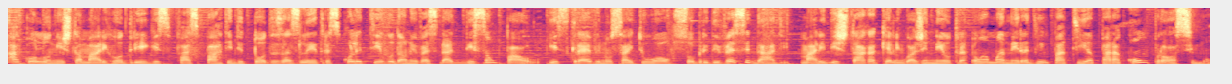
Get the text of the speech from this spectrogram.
A colunista Mari Rodrigues faz parte de Todas as Letras, coletivo da Universidade de São Paulo, e escreve no site UOL sobre diversidade. Mari destaca que a linguagem neutra é uma maneira de empatia para com o próximo.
